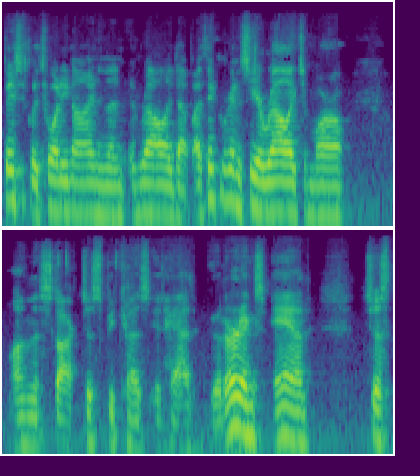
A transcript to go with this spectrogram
basically 29, and then it rallied up. I think we're going to see a rally tomorrow on the stock just because it had good earnings and just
